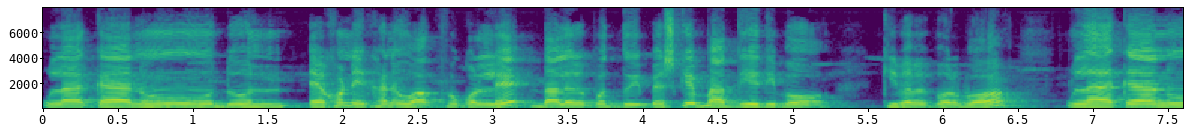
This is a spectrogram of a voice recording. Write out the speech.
লা কা নু দুন। এখন এখানে ওয়াকফ করলে দালের উপর দুই পেশকে বাদ দিয়ে দিব। কীভাবে পড়ব? লা কা নু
